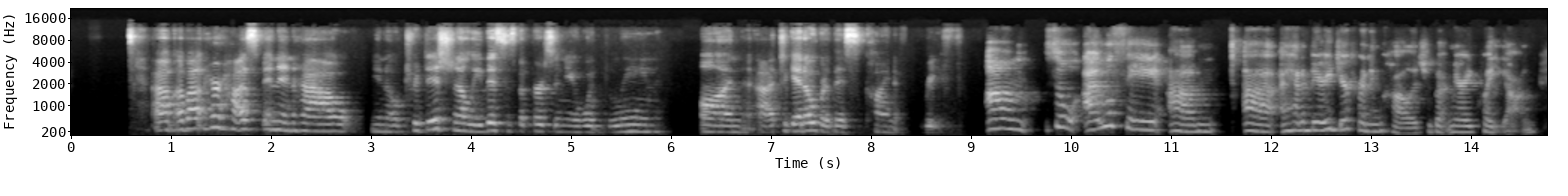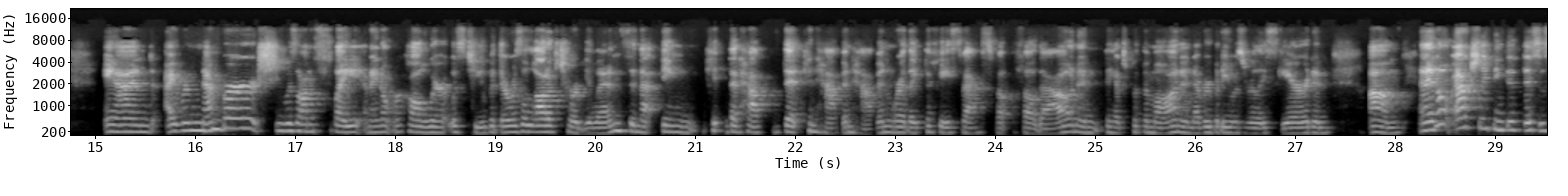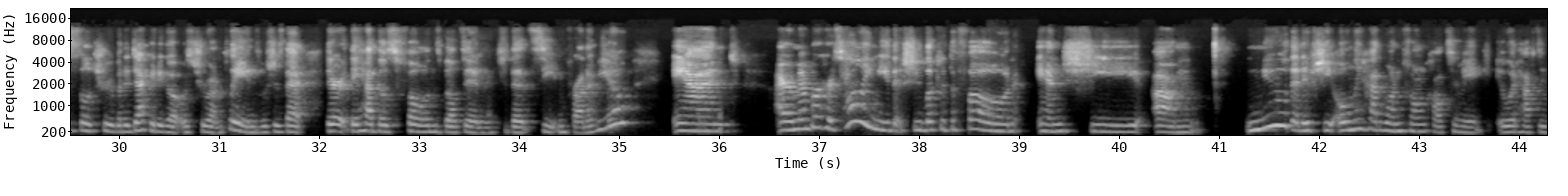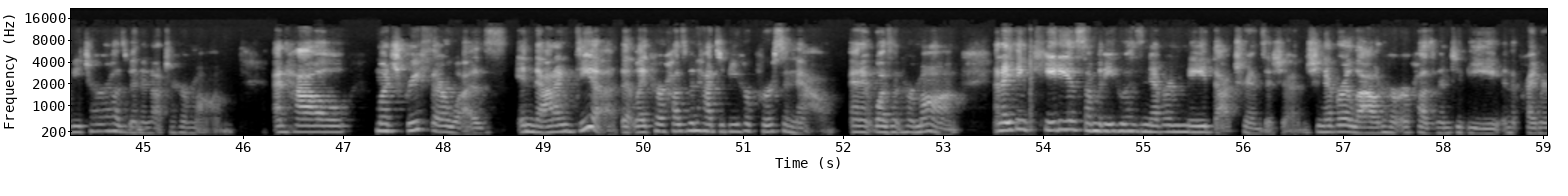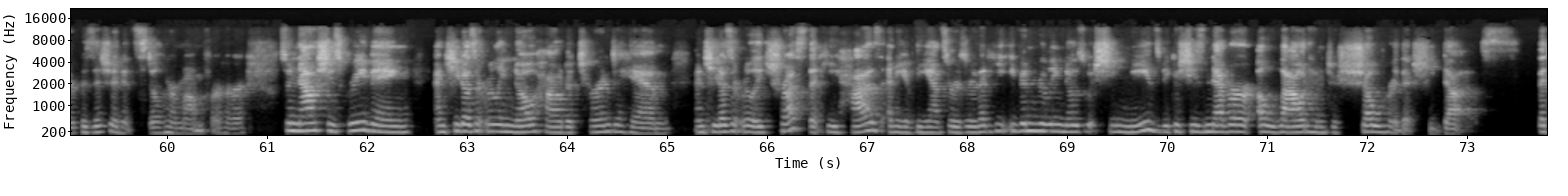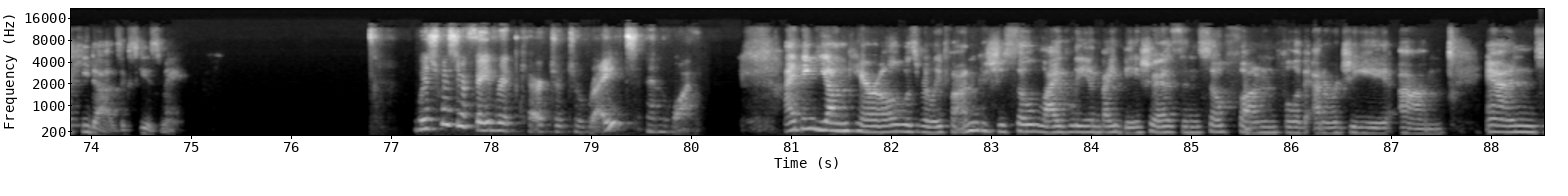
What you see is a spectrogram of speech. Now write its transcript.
Um, about her husband and how, you know, traditionally this is the person you would lean on uh, to get over this kind of grief. Um, so, I will say um, uh, I had a very dear friend in college who got married quite young. And I remember she was on a flight, and I don't recall where it was to, but there was a lot of turbulence, and that thing that hap- that can happen happened where like the face masks fell, fell down, and they had to put them on, and everybody was really scared. And um, and I don't actually think that this is still true, but a decade ago it was true on planes, which is that they they had those phones built into the seat in front of you, and I remember her telling me that she looked at the phone and she um, knew that if she only had one phone call to make, it would have to be to her husband and not to her mom. And how much grief there was in that idea that like her husband had to be her person now and it wasn't her mom. And I think Katie is somebody who has never made that transition. She never allowed her, her husband to be in the primary position. It's still her mom for her. So now she's grieving and she doesn't really know how to turn to him and she doesn't really trust that he has any of the answers or that he even really knows what she needs because she's never allowed him to show her that she does that he does excuse me which was your favorite character to write and why? I think young Carol was really fun because she's so lively and vivacious and so fun and full of energy. Um, and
